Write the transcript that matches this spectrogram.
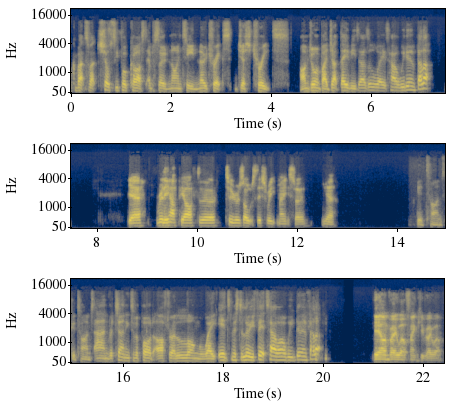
Welcome back to that Chelsea podcast, episode 19. No tricks, just treats. I'm joined by Jack Davies, as always. How are we doing, fella? Yeah, really happy after the two results this week, mate. So, yeah. Good times, good times. And returning to the pod after a long wait, it's Mr. Louis Fitz. How are we doing, fella? Yeah, I'm very well. Thank you. Very well.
